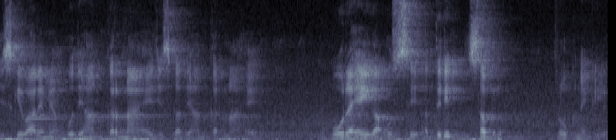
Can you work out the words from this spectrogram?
जिसके बारे में हमको ध्यान करना है, जिसका ध्यान करना है, वो रहेगा उससे अतिरिक्त सब रोकने के लिए।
